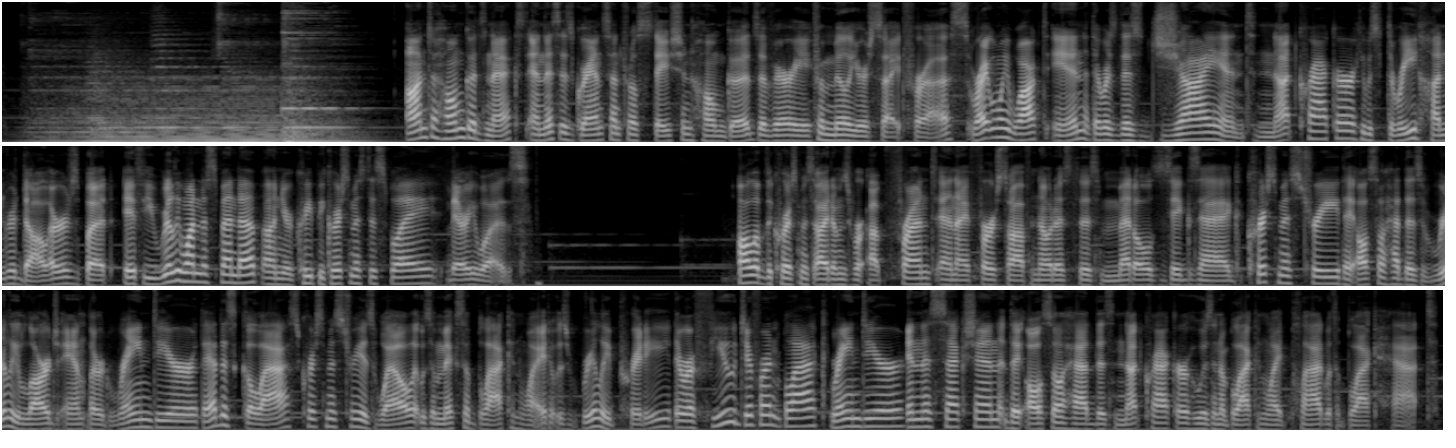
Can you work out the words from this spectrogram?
On to Home Goods next, and this is Grand Central Station Home Goods, a very familiar sight for us. Right when we walked in, there was this giant nutcracker. He was $300, but if you really wanted to spend up on your creepy Christmas display, there he was. All of the Christmas items were up front, and I first off noticed this metal zigzag Christmas tree. They also had this really large antlered reindeer. They had this glass Christmas tree as well. It was a mix of black and white. It was really pretty. There were a few different black reindeer in this section. They also had this nutcracker who was in a black and white plaid with a black hat.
